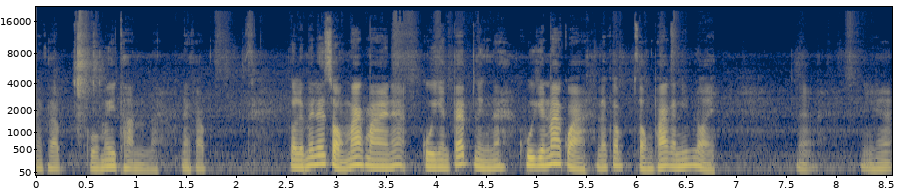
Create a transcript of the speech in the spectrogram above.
นะครับกลัวไม่ทันนะนะครับ ก็เลยไม่ได้ส่งมากมายนะ คุยกันแป๊บหนึ่งนะ คุยกันมากกว่า แล้วก็ส่งพากันนิดหน่อย นะนี่ฮะ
